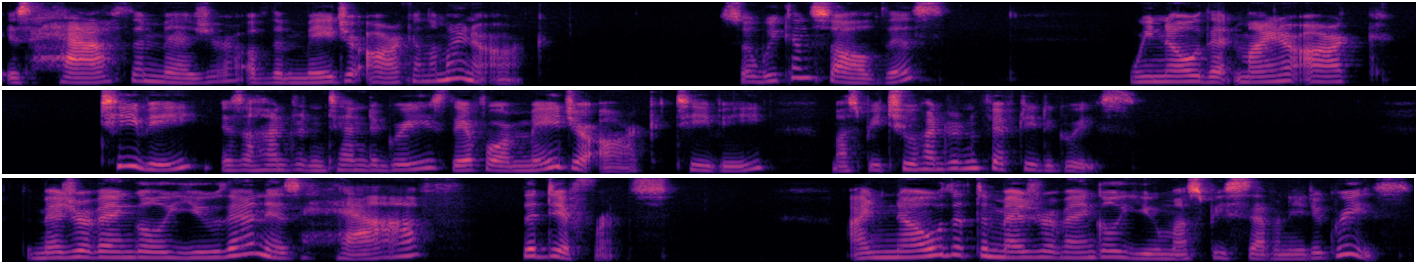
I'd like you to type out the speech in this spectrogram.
is half the measure of the major arc and the minor arc. So we can solve this. We know that minor arc TV is 110 degrees, therefore major arc TV must be 250 degrees. The measure of angle U then is half the difference. I know that the measure of angle U must be 70 degrees.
